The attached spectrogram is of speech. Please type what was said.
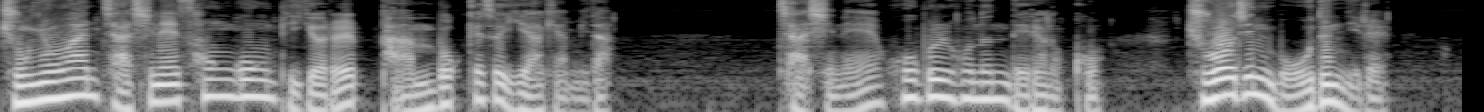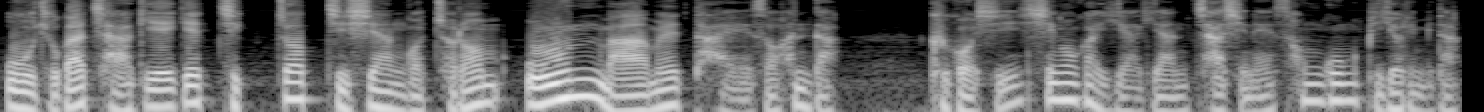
중요한 자신의 성공 비결을 반복해서 이야기합니다. 자신의 호불호는 내려놓고 주어진 모든 일을 우주가 자기에게 직접 지시한 것처럼 온 마음을 다해서 한다. 그것이 싱어가 이야기한 자신의 성공 비결입니다.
